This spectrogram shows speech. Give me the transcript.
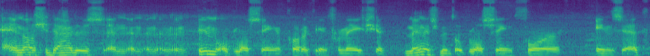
en als je daar dus een, een, een PIM-oplossing, een Product Information Management oplossing voor inzet,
